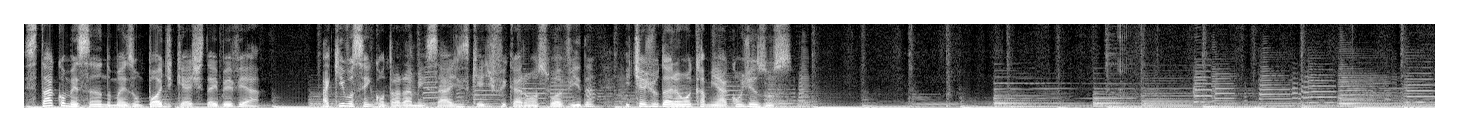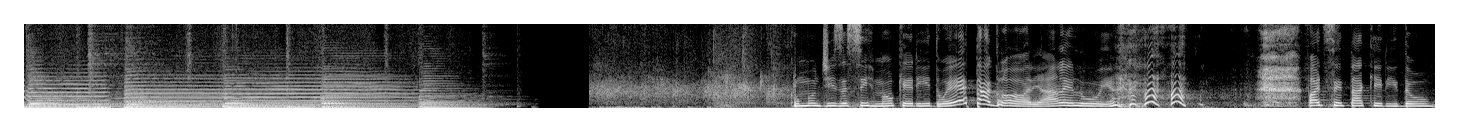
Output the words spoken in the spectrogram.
Está começando mais um podcast da IBVA. Aqui você encontrará mensagens que edificarão a sua vida e te ajudarão a caminhar com Jesus. Como diz esse irmão querido, eita glória, aleluia. Pode sentar, querido.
